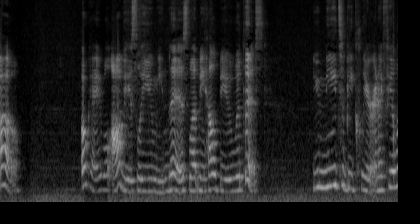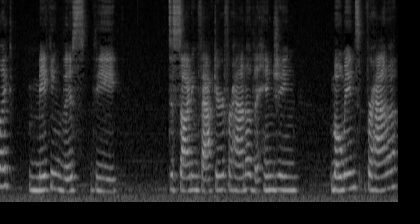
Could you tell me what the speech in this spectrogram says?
oh okay well obviously you mean this let me help you with this you need to be clear and i feel like making this the deciding factor for hannah the hinging moment for hannah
